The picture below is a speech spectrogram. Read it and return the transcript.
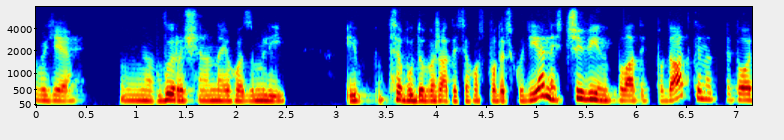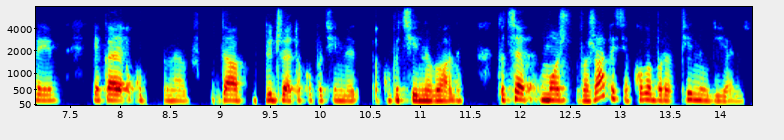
своє вирощене на його землі, і це буде вважатися господарською діяльністю, чи він платить податки на території, яка окупована в бюджет окупаційної окупаційної влади, то це може вважатися колабораційною діяльністю.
